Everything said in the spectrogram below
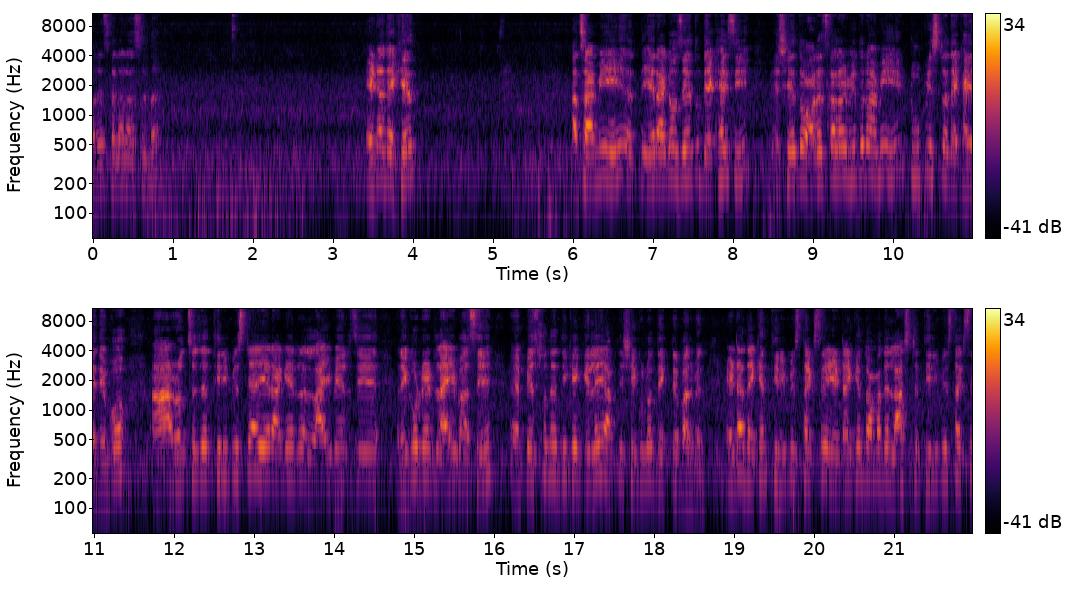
অরেঞ্জ কালার আছে না? এটা দেখেন। আচ্ছা আমি এর আগেও যেহেতু দেখাইছি সেহেতু অরেঞ্জ কালারের ভিতরে আমি টু পিসটা দেখাই দেব। আর হচ্ছে যে থ্রি পিসটা এর আগের লাইভের যে রেকর্ডেড লাইভ আছে পেছনের দিকে গেলেই আপনি সেগুলো দেখতে পারবেন। এটা দেখেন থ্রি পিস থাকছে, এটাই কিন্তু আমাদের লাস্টে থ্রি পিস থাকছে,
